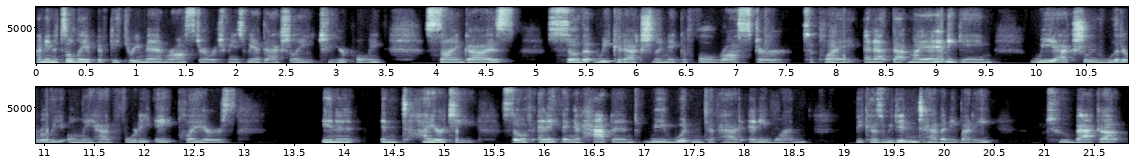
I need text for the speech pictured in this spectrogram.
I mean, it's only a 53 man roster, which means we had to actually, to your point, sign guys so that we could actually make a full roster to play. And at that Miami game, we actually literally only had 48 players in an entirety. So if anything had happened, we wouldn't have had anyone because we didn't have anybody to back up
